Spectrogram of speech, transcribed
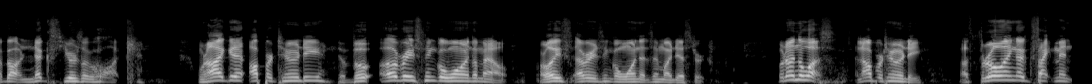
about next year's election. When I get an opportunity to vote every single one of them out, or at least every single one that's in my district. But nonetheless, an opportunity, a thrilling excitement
